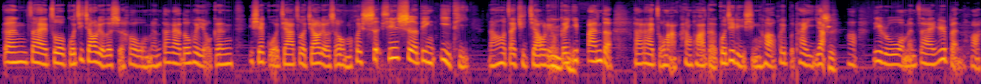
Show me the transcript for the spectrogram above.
跟在做国际交流的时候，我们大概都会有跟一些国家做交流的时候，我们会设先设定议题，然后再去交流，跟一般的大概走马看花的国际旅行哈会不太一样，是啊，例如我们在日本哈。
